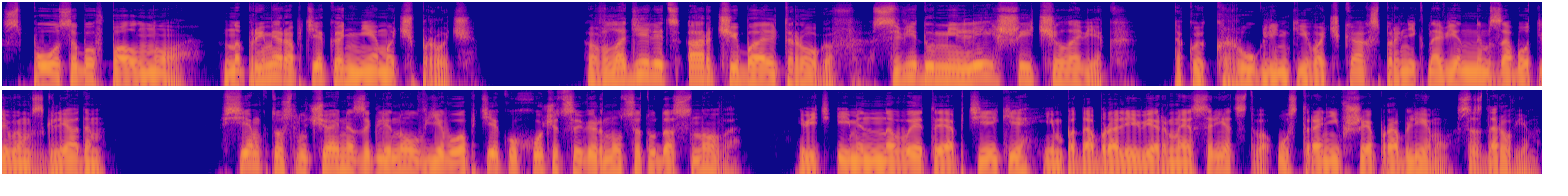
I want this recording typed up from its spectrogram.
Способов полно. Например, аптека «Немочь прочь». Владелец Арчибальд Рогов, с виду милейший человек, такой кругленький в очках с проникновенным заботливым взглядом. Всем, кто случайно заглянул в его аптеку, хочется вернуться туда снова — ведь именно в этой аптеке им подобрали верное средство, устранившее проблему со здоровьем.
